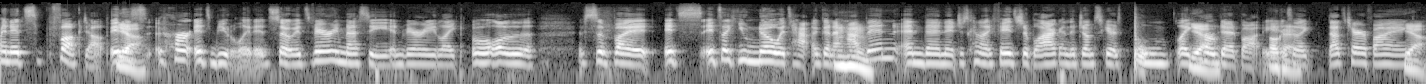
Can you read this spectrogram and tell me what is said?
and it's fucked up It is Yeah. her it's mutilated so it's very messy and very like ugh. so but it's it's like you know it's ha- gonna Mhm. happen and then it just kind of like fades to black and the jump scare is boom like Yeah. her dead body Okay. and so like that's terrifying Yeah.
